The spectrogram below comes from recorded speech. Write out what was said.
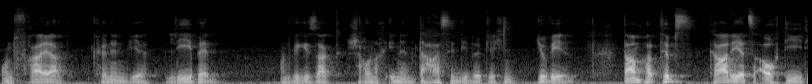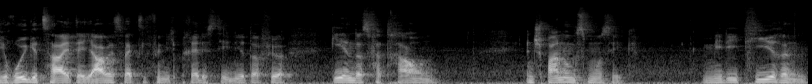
und freier können wir leben. Und wie gesagt, schau nach innen, da sind die wirklichen Juwelen. Da ein paar Tipps, gerade jetzt auch die, die ruhige Zeit, der Jahreswechsel finde ich prädestiniert dafür. Geh in das Vertrauen, Entspannungsmusik, meditieren,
